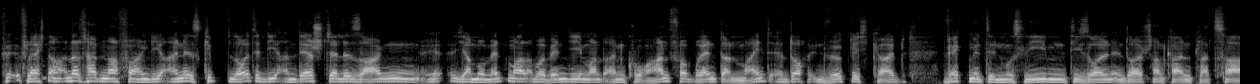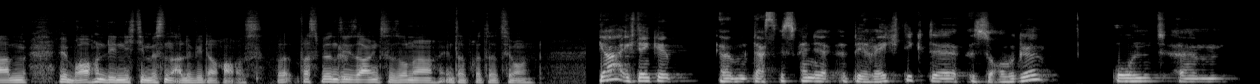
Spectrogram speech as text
Vielleicht noch anderthalb Nachfragen. Die eine, es gibt Leute, die an der Stelle sagen, ja, Moment mal, aber wenn jemand einen Koran verbrennt, dann meint er doch in Wirklichkeit, weg mit den Muslimen, die sollen in Deutschland keinen Platz haben, wir brauchen die nicht, die müssen alle wieder raus. Was würden Sie sagen zu so einer Interpretation? Ja, ich denke, ähm, das ist eine berechtigte Sorge und ähm,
